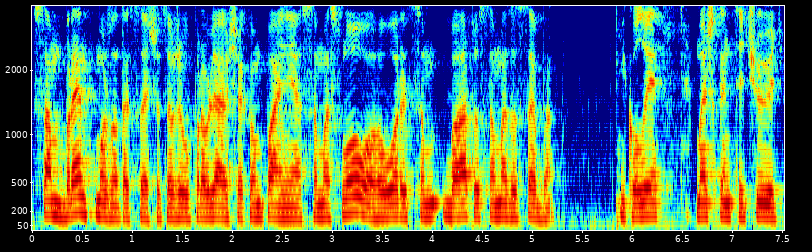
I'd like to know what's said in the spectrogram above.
сам бренд, можна так сказати, що це вже управляюча компанія, саме слово говорить сам, багато саме за себе. І коли мешканці чують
